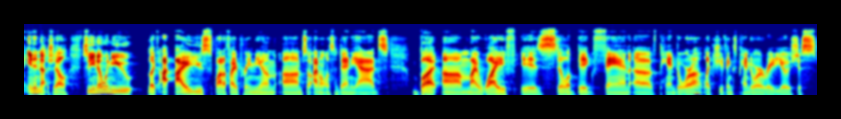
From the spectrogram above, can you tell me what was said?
in a nutshell, so you know when you like I, I use Spotify Premium, um, so I don't listen to any ads. But um, my wife is still a big fan of Pandora. Like she thinks Pandora Radio is just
